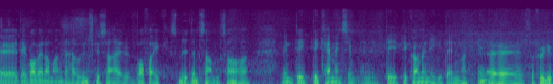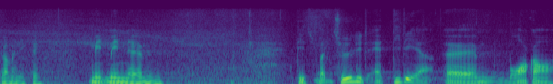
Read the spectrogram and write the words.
Øh, det kan godt være, at der er mange, der har ønsket sig, hvorfor ikke smide dem sammen, så, men det, det kan man simpelthen ikke. Det, det gør man ikke i Danmark. Mm. Øh, selvfølgelig gør man ikke det. Men, men øh, det var tydeligt, at de der øh, rockere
